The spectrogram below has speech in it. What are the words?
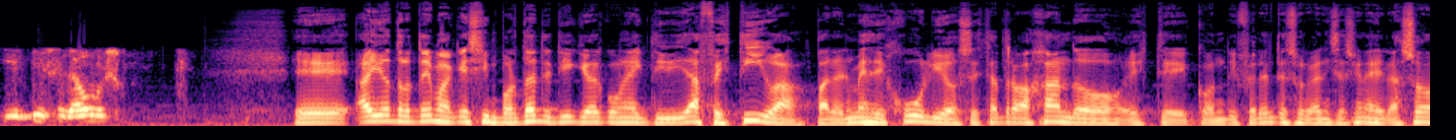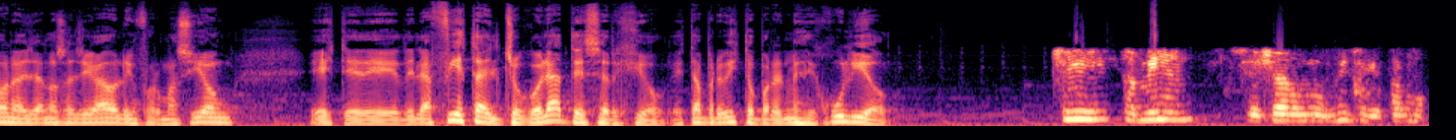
y, empiece la obra. Eh, hay otro tema que es importante, tiene que ver con una actividad festiva para el mes de julio. Se está trabajando este, con diferentes organizaciones de la zona, ya nos ha llegado la información este, de, de la fiesta del chocolate, Sergio. ¿Está previsto para el mes de julio? Sí, también. Hace ya unos meses que estamos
